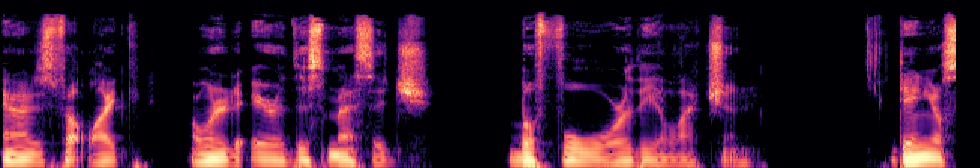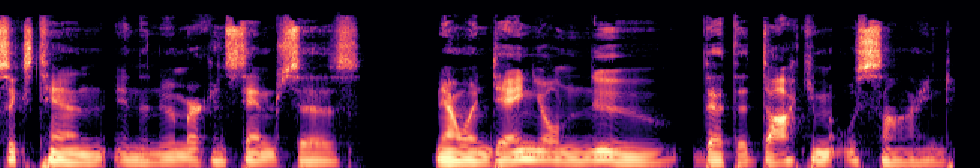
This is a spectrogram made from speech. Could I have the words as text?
And I just felt like I wanted to air this message before the election. Daniel 6:10 in the New American Standard says, "Now when Daniel knew that the document was signed,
